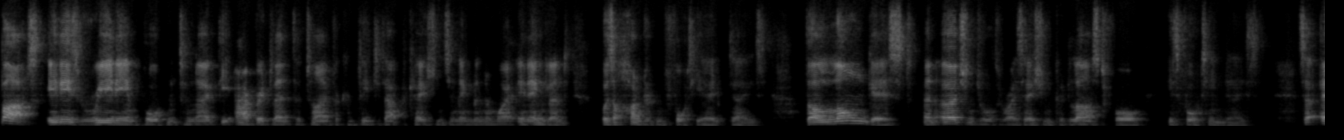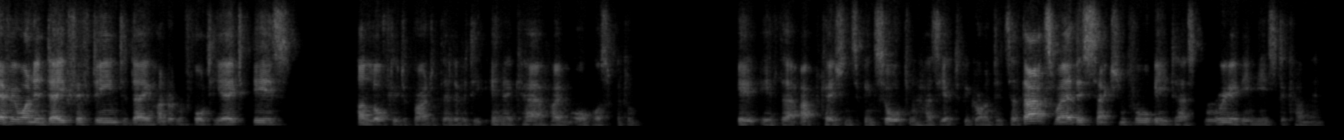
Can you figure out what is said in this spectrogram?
But it is really important to note the average length of time for completed applications in England and where in England was 148 days. The longest an urgent authorization could last for is 14 days. So everyone in day 15 to day 148 is unlawfully deprived of their liberty in a care home or hospital if their application has been sought and has yet to be granted. So that's where this section 4B test really needs to come in.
